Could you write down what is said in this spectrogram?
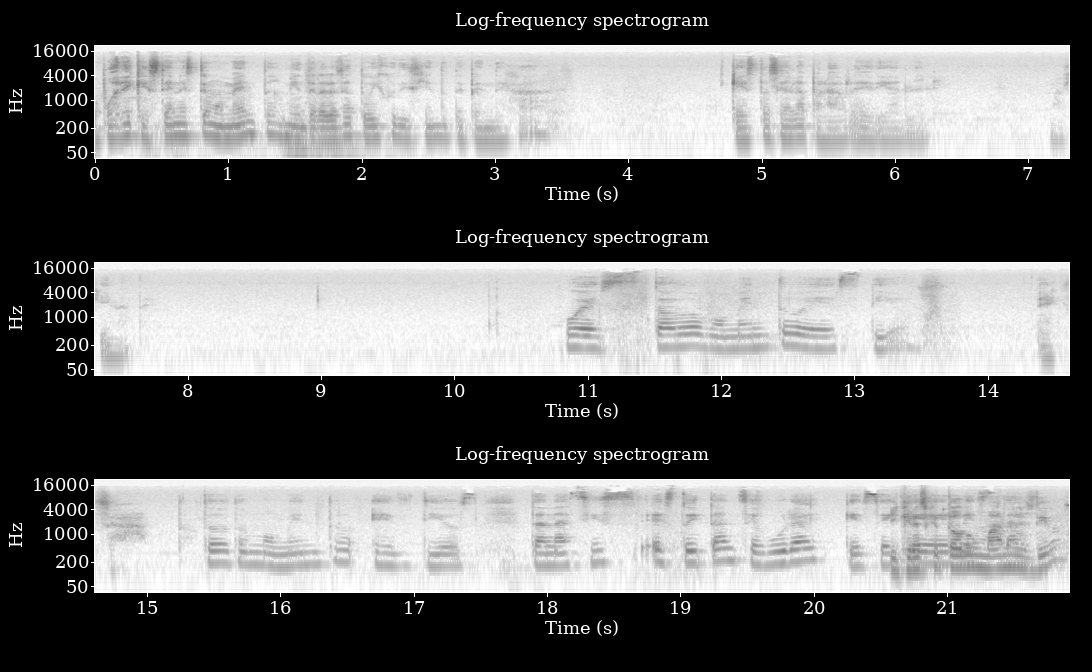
O puede que esté en este momento mientras ves a tu hijo diciéndote pendejadas. Que esta sea la palabra de Dios, Lili. Imagínate. Pues todo momento es Dios. Exacto. Todo momento es Dios. Tan así estoy tan segura que sé ¿Y crees que todo humano es Dios?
